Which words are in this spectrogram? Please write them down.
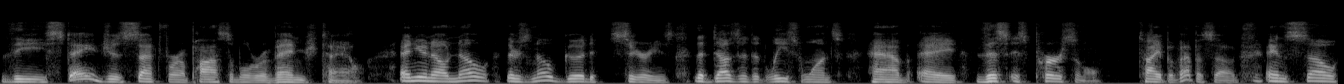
the stage is set for a possible revenge tale. And you know, no, there's no good series that doesn't at least once have a this is personal type of episode. And so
